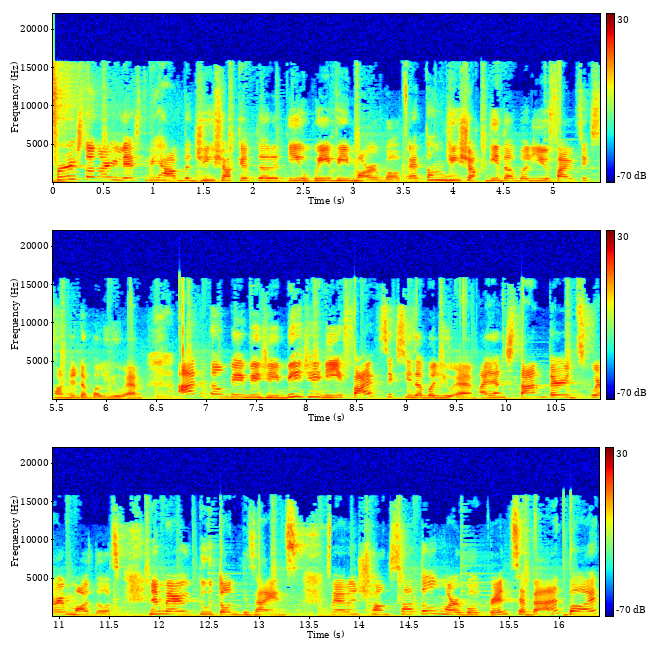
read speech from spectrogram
First on our list, we have the G-Shock Utility Wavy Marble. Itong G-Shock DW 5600WM at itong Baby G BGD 560WM ay ang standard square models na merong two-tone designs. Meron siyang subtle marble print sa band, but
